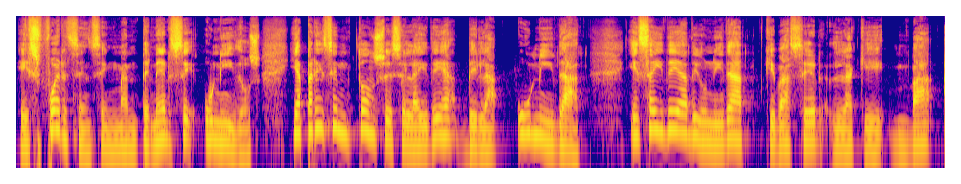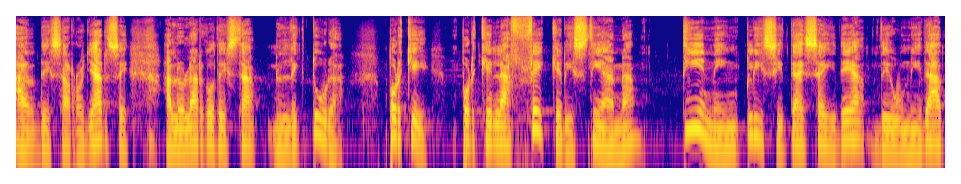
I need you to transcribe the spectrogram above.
esfuércense en mantenerse unidos. Y aparece entonces la idea de la unidad, esa idea de unidad que va a ser la que va a desarrollarse a lo largo de esta lectura. ¿Por qué? Porque la fe cristiana tiene implícita esa idea de unidad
